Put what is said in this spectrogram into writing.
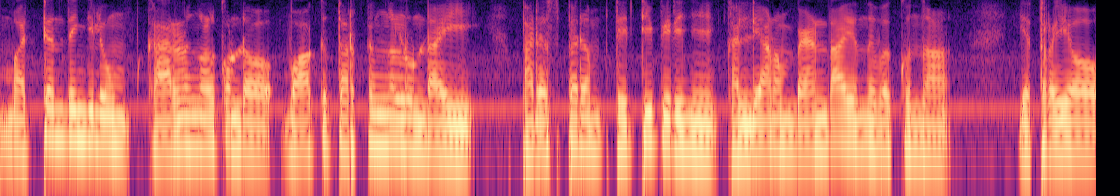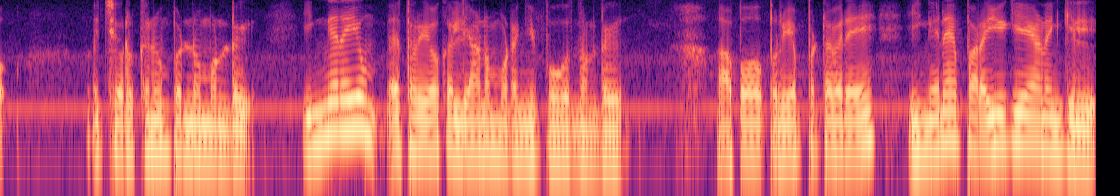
മറ്റെന്തെങ്കിലും കാരണങ്ങൾ കൊണ്ടോ വാക്ക് തർക്കങ്ങളുണ്ടായി പരസ്പരം തെറ്റിപ്പിരിഞ്ഞ് കല്യാണം വേണ്ട എന്ന് വെക്കുന്ന എത്രയോ ചെറുക്കനും പെണ്ണുമുണ്ട്. ഇങ്ങനെയും എത്രയോ കല്യാണം മുടങ്ങിപ്പോകുന്നുണ്ട്. അപ്പോൾ പ്രിയപ്പെട്ടവരെ ഇങ്ങനെ പറയുകയാണെങ്കിൽ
